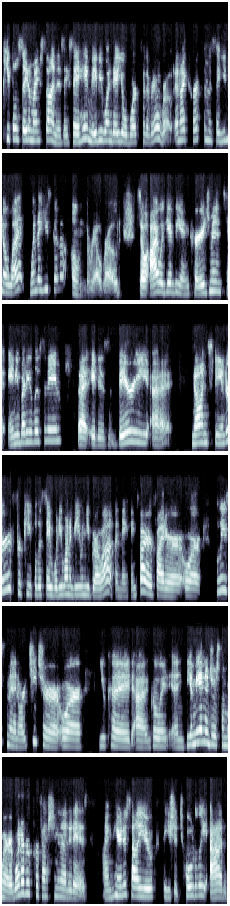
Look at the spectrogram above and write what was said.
people say to my son is they say, Hey, maybe one day you'll work for the railroad. And I correct them and say, You know what? One day he's going to own the railroad. So I would give the encouragement to anybody listening that it is very uh, non-standard for people to say, "What do you want to be when you grow up?" And they think firefighter or policeman or teacher or you could uh, go and be a manager somewhere, whatever profession that it is. I'm here to tell you that you should totally add a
